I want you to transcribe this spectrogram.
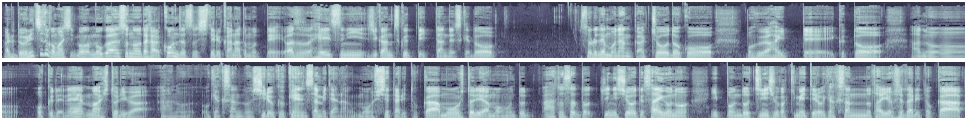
あれ、土日とかマジ、僕はその、だから混雑してるかなと思って、わざわざ平日に時間作って行ったんですけど、それでもなんか、ちょうどこう、僕が入っていくと、あの、奥でね、まあ一人は、あの、お客さんの視力検査みたいなのもしてたりとか、もう一人はもう本当あとさ、どっちにしようって最後の一本どっちにしようか決めてるお客さんの対応してたりとか、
